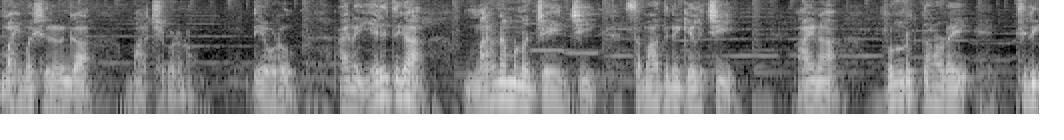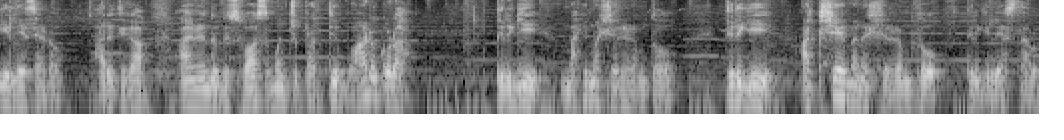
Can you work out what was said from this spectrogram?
మహిమ శరీరంగా మార్చబడును. దేవుడు ఆయన ఏ రీతిగా మరణమును జయించి సమాధిని గెలిచి ఆయన పునరుత్డై తిరిగి లేశాడో ఆ రీతిగా ఆయన ఎందుకు విశ్వాసం ఉంచి ప్రతి వాడు కూడా తిరిగి మహిమ శరీరంతో తిరిగి అక్షయమైన శరీరంతో తిరిగి లేస్తారు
